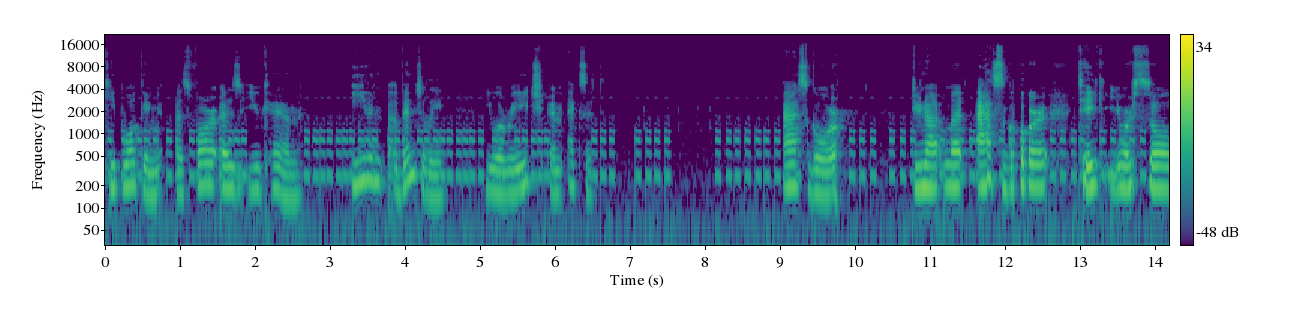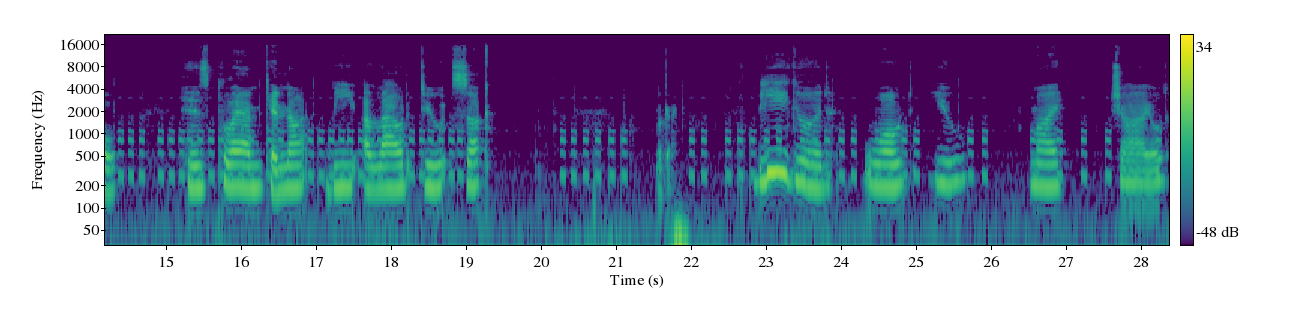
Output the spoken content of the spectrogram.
keep walking as far as you can. Even eventually, you will reach an exit. Asgore. Do not let Asgore take your soul. His plan cannot be allowed to suck. Okay. Be good, won't you, my child?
